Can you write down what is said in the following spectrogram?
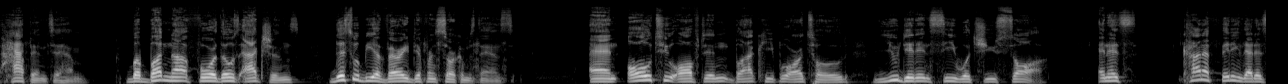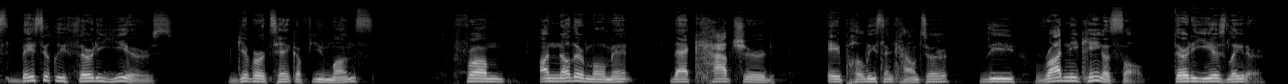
happened to him. But but not for those actions, this would be a very different circumstance. And all too often, black people are told, you didn't see what you saw. And it's kind of fitting that it's basically 30 years, give or take a few months, from another moment that captured a police encounter, the Rodney King assault, 30 years later,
